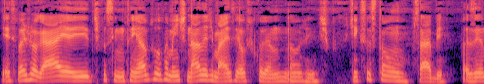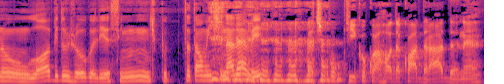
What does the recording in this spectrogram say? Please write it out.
E aí você vai jogar e aí, tipo assim, não tem absolutamente nada demais. E aí eu fico olhando, não, gente, por que, que vocês estão, sabe, fazendo um lobby do jogo ali, assim, tipo, totalmente nada a ver. É tipo o Kiko com a roda quadrada, né?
